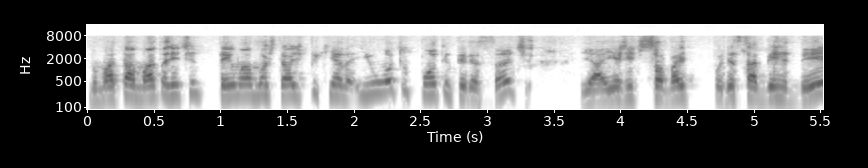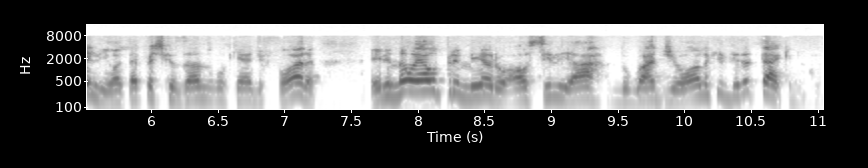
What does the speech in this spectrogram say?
No mata-mata, a gente tem uma amostragem pequena. E um outro ponto interessante, e aí a gente só vai poder saber dele, ou até pesquisando com quem é de fora, ele não é o primeiro auxiliar do Guardiola que vira técnico.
